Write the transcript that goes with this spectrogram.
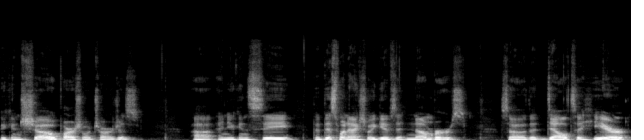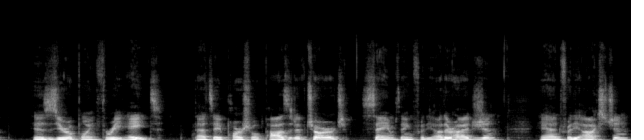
We can show partial charges. Uh, and you can see that this one actually gives it numbers. So the delta here is 0.38 that's a partial positive charge. Same thing for the other hydrogen. And for the oxygen,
